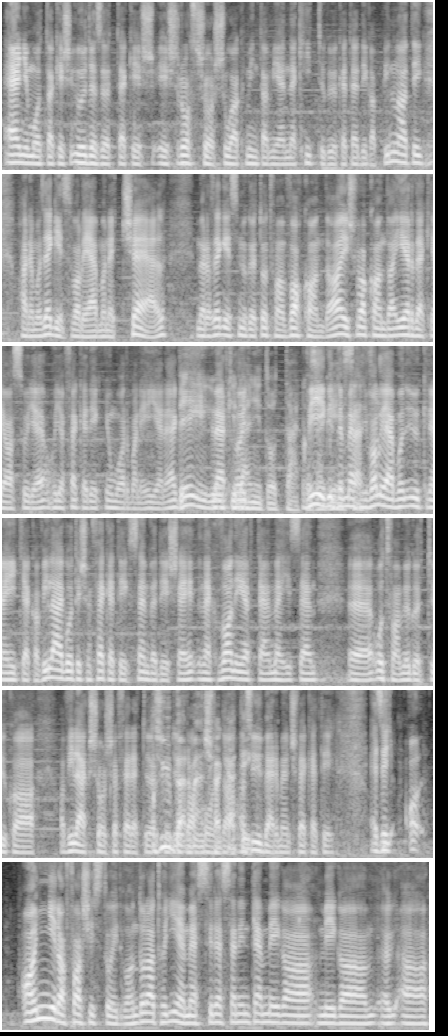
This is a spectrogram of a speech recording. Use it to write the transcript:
elnyomottak és üldözöttek és, és rossz sorsúak, mint amilyennek hittük őket eddig a pillanatig, hanem az egész valójában egy csel, mert az egész mögött ott van Vakanda, és Vakanda érdeke az, hogy a, hogy a feketék nyomorban éljenek. Végig mert ők irányították az Végig, de mert hogy valójában ők irányítják a világot, és a feketék szenvedésének van értelme, hiszen ö, ott van mögöttük a, a világ sorsa felett törködő übermensch Wakanda, feketék. Az übermensch feketék. Ez egy a, annyira fasisztoid gondolat, hogy ilyen messzire szerintem még a, még a, a, a,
